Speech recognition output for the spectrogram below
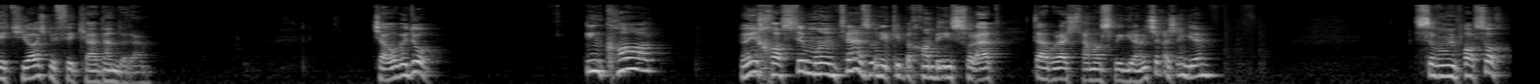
احتیاج به فکر کردن دارم. جواب دو. این کار یا این خواسته مهمتر از اونه که بخوام به این سرعت دربارهش تماس بگیرم. این چه قشنگه؟ سومین پاسخ.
